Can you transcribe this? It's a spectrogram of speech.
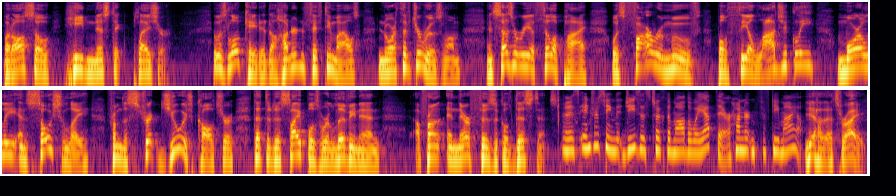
but also hedonistic pleasure. It was located 150 miles north of Jerusalem, and Caesarea Philippi was far removed both theologically, morally, and socially from the strict Jewish culture that the disciples were living in uh, from in their physical distance. And it's interesting that Jesus took them all the way up there, 150 miles. Yeah, that's right.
